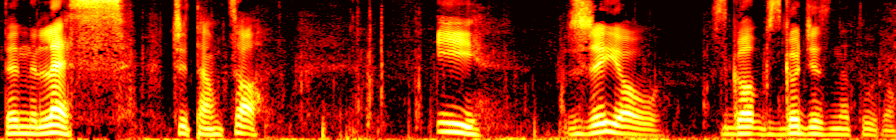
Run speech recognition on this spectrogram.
ten les, czy tam co i żyją zgo- w zgodzie z naturą.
